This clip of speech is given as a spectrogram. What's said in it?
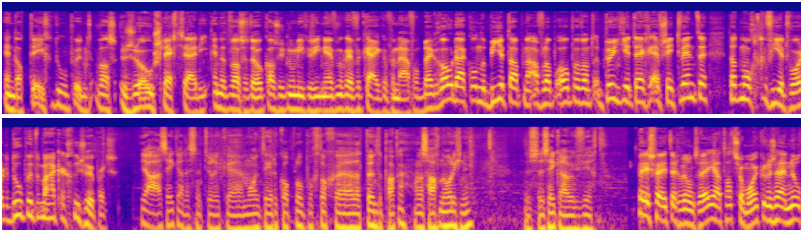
En dat tegendoelpunt was zo slecht, zei hij. En dat was het ook. Als u het nog niet gezien heeft, nog even kijken vanavond. Bij Roda kon de biertap na afloop open. Want een puntje tegen FC Twente, dat mocht gevierd worden. Doelpuntenmaker Guus Hupperts. Ja, zeker. Dat is natuurlijk uh, mooi om tegen de koploper toch dat punt te pakken. Want dat is hard nodig nu. Dus zeker hebben we gevierd. PSV tegen Willem II. Ja, het had zo mooi kunnen zijn.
